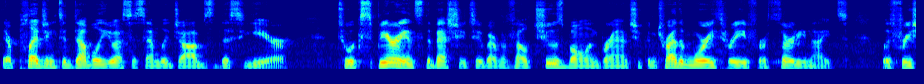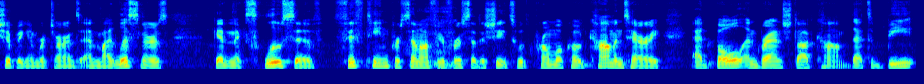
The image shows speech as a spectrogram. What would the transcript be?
They're pledging to double U.S. assembly jobs this year. To experience the best you've ever felt, choose Boll and Branch. You can try them worry free for 30 nights with free shipping and returns. And my listeners get an exclusive 15% off your first set of sheets with promo code commentary at bollandbranch.com. That's B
